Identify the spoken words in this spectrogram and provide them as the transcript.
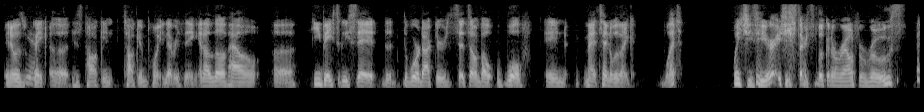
and it was Yeah. like uh his talking talking point and everything. And I love how uh he basically said the the war doctor said something about Wolf and Matt Tennant was like, What? Wait, she's here? And she starts looking around for Rose.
